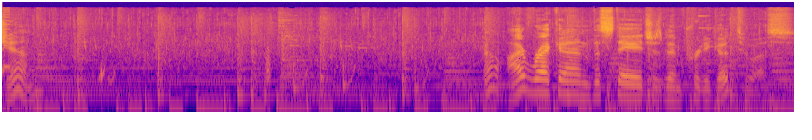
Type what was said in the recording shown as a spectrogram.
Gym? Well, I reckon this stage has been pretty good to us.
